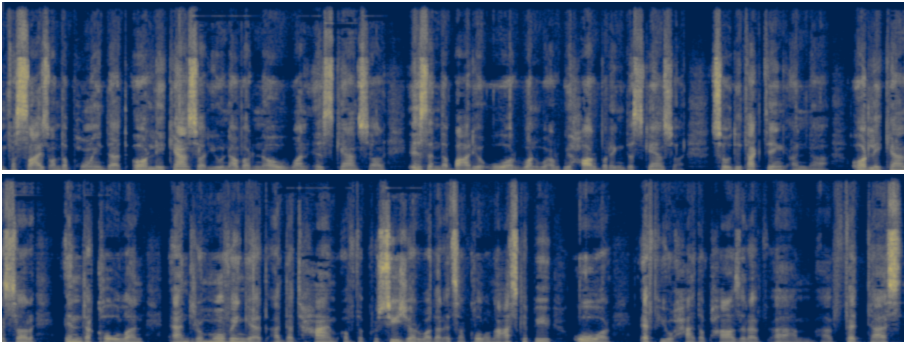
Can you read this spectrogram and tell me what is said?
emphasized on the point that early cancer, you never know when is cancer is in the body or when are we harboring this cancer. So detecting an uh, early cancer in the colon and removing it at the time of the procedure, whether it's a colonoscopy or if you had a positive um, FIT test,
